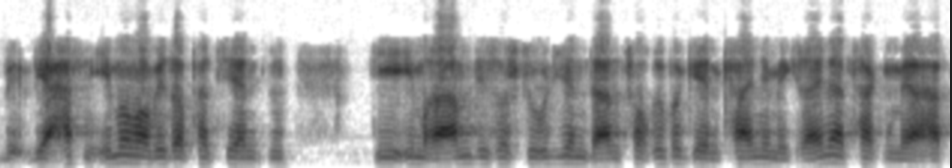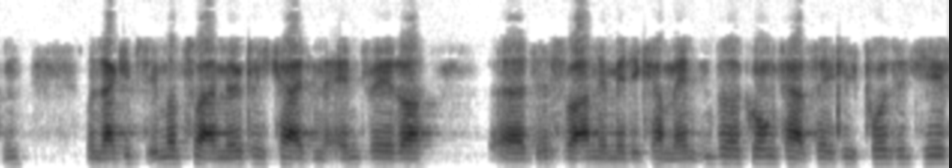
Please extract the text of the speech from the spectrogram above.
wir hatten immer mal wieder Patienten, die im Rahmen dieser Studien dann vorübergehend keine Migräneattacken mehr hatten. Und da gibt es immer zwei Möglichkeiten. Entweder das war eine Medikamentenwirkung tatsächlich positiv.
